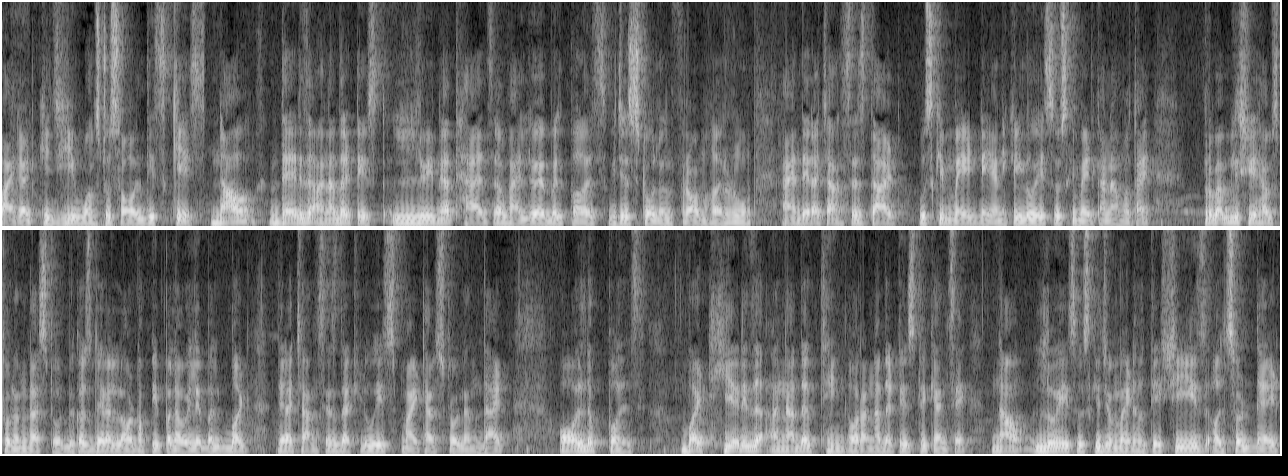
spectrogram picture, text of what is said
Poirot kid he wants to solve this case. Now there is another twist. Lynette has a valuable purse which is stolen from her room and there are chances that उसकी maid ने यानी कि lois उसकी maid का नाम होता है probably she have stolen that store because there are a lot of people available but there are chances that Louis might have stolen that all the pearls but here is another thing और another twist we can say now Louise उसकी जो मेड होती है she is also dead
